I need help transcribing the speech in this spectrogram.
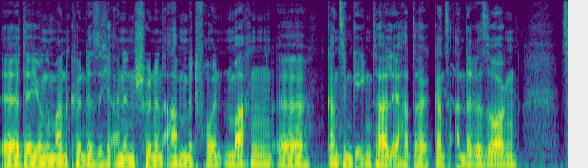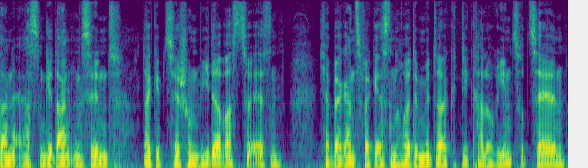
Äh, der junge Mann könnte sich einen schönen Abend mit Freunden machen. Äh, ganz im Gegenteil, er hat da ganz andere Sorgen. Seine ersten Gedanken sind, da gibt's ja schon wieder was zu essen. Ich habe ja ganz vergessen, heute Mittag die Kalorien zu zählen.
